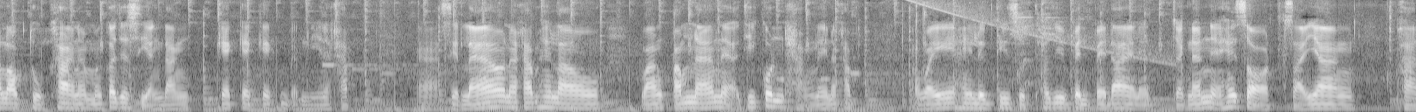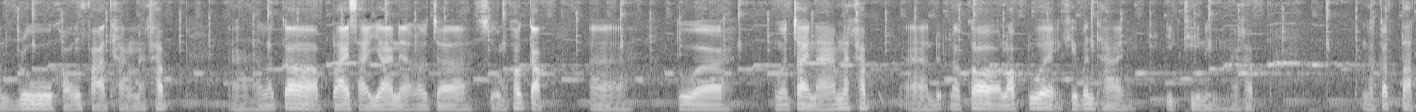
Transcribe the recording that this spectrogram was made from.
ถ้าล็อกถูกข้างนะมันก็จะเสียงดังแก๊กแก๊กแก๊กแบบนี้นะครับอ่าเสร็จแล้วนะครับให้เราวางปั๊มน้ำเนี่ยที่ก้นถังเลยนะครับ เอาไว้ให้ลึกที่สุดเท่าที่เป็นไปได้นะจากนั้นเนี่ยให้สอดสายยางผ่านรูของฝาถังนะครับอ่าแล้วก็ปลายสายยางเนี่ยเราจะสวมเข้ากับอ่าตัวหัวจ่ายน้ำนะครับอ่าแล้วก็ล็อกด้วยเคเบิลไทยอีกทีหนึ่งนะครับ แล้วก็ตัด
